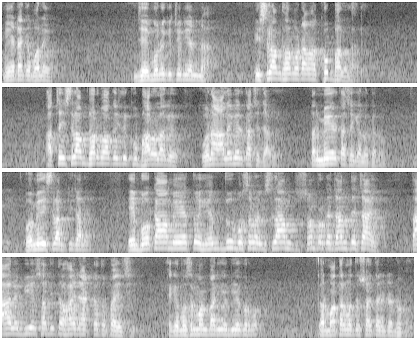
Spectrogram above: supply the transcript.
মেয়েটাকে বলে, যে মনে কিছু নিয়েন না, ইসলাম ধর্মটা আমার খুব ভালো লাগে। আচ্ছা ইসলাম ধর্ম ওকে যদি খুব ভালো লাগে, ও না আলেমের কাছে যাবে? তার মেয়ের কাছে গেল কেন? ও মেয়ে ইসলাম কি জানে? এ বোকা মেয়ে তো হিন্দু, মুসলমান, ইসলাম সম্পর্কে জানতে চায়। তাহলে বিয়ে শাদিতে হয় না, একটা তো পেয়েছি। একে মুসলমান বানিয়ে বিয়ে করব। তার মাথার মধ্যে শয়তান এটা ঢোকায়।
